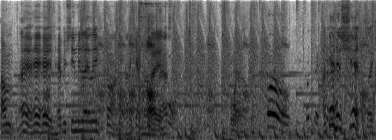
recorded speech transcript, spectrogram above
Um. Hey, hey, hey. Have you seen me lately? Come on. I can't run I- that fast. Whoa! What the? I can't hit shit. Like.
